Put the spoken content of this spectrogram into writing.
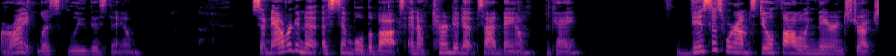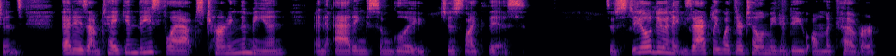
All right, let's glue this down. So now we're going to assemble the box and I've turned it upside down. Okay. This is where I'm still following their instructions. That is, I'm taking these flaps, turning them in, and adding some glue, just like this. So still doing exactly what they're telling me to do on the cover.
